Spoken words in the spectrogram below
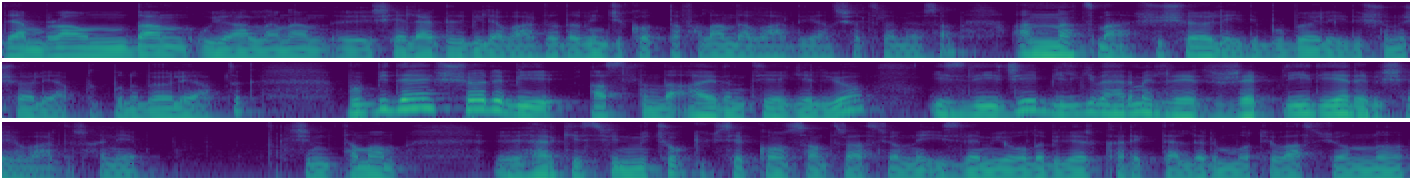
Dan Brown'dan uyarlanan e, şeylerde bile vardı. Da Vinci Code'da falan da vardı yanlış hatırlamıyorsam. Anlatma. Şu şöyleydi, bu böyleydi, şunu şöyle yaptık, bunu böyle yaptık. Bu bir de şöyle bir aslında ayrıntıya geliyor. İzleyiciye bilgi verme repliği diye de bir şey vardır. Hani şimdi tamam herkes filmi çok yüksek konsantrasyonla izlemiyor olabilir. Karakterlerin motivasyonunu,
